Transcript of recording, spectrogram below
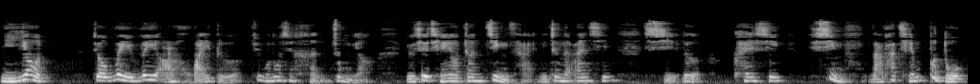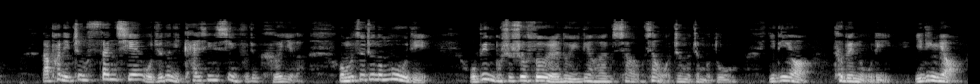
你要叫为危而怀德，这种东西很重要。有些钱要赚净财，你挣得安心、喜乐、开心、幸福，哪怕钱不多，哪怕你挣三千，我觉得你开心幸福就可以了。我们最终的目的，我并不是说所有人都一定要像像我挣的这么多，一定要特别努力，一定要。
